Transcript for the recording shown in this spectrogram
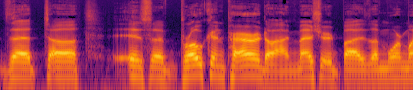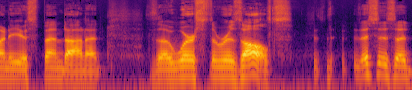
that uh, is a broken paradigm measured by the more money you spend on it, the worse the results. This is a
